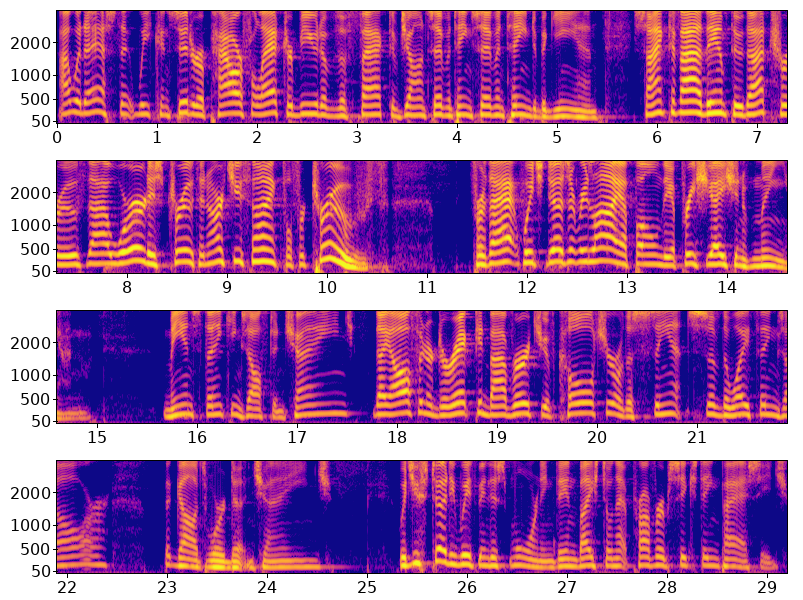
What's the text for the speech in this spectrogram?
I would ask that we consider a powerful attribute of the fact of John 17 17 to begin. Sanctify them through thy truth. Thy word is truth. And aren't you thankful for truth? For that which doesn't rely upon the appreciation of men. Men's thinkings often change. They often are directed by virtue of culture or the sense of the way things are. But God's Word doesn't change. Would you study with me this morning, then, based on that Proverbs 16 passage?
